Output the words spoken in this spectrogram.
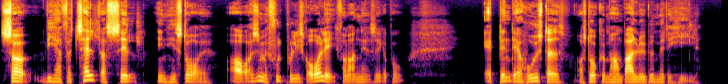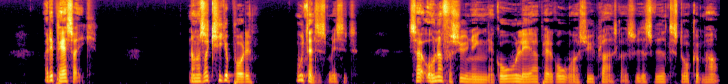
Så vi har fortalt os selv en historie, og også med fuld politisk overlæg for mange, er jeg sikker på, at den der hovedstad og Storkøbenhavn bare er løbet med det hele. Og det passer ikke. Når man så kigger på det uddannelsesmæssigt, så er underforsyningen af gode lærere, pædagoger og sygeplejersker osv. osv. til Storkøbenhavn,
